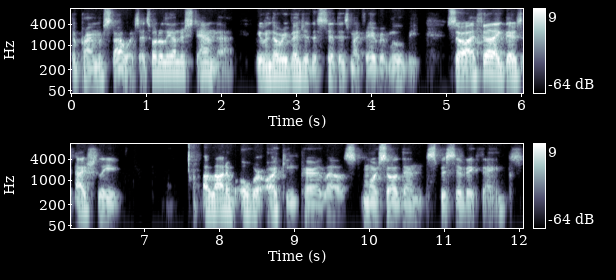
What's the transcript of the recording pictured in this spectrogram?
the prime of Star Wars. I totally understand that, even though Revenge of the Sith is my favorite movie. So I feel like there's actually a lot of overarching parallels more so than specific things.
